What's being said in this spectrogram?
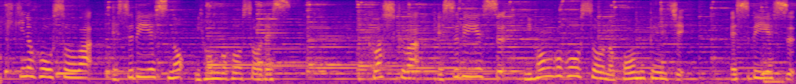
聞きの放送は SBS の日本語放送です詳しくは SBS 日本語放送のホームページ sbs.com.au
